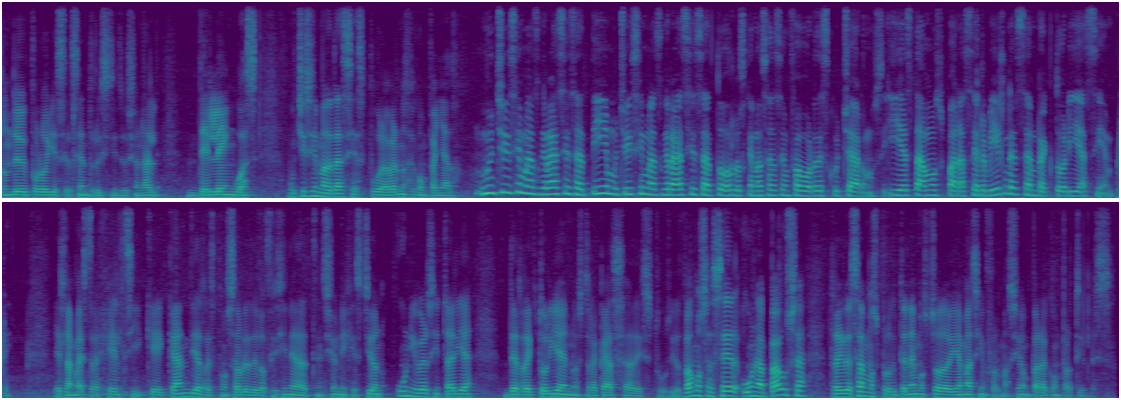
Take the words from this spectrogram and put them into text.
donde hoy por hoy es el Centro Institucional de Lenguas. Muchísimas gracias por habernos acompañado. Muchísimas gracias a ti, muchísimas gracias a todos los que nos hacen favor de escucharnos y estamos para servirles en Rectoría siempre. Es la maestra Helsi Candia, responsable de la Oficina de Atención y Gestión Universitaria de Rectoría en nuestra casa de estudios. Vamos a hacer una pausa, regresamos porque tenemos todavía más información para compartirles.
